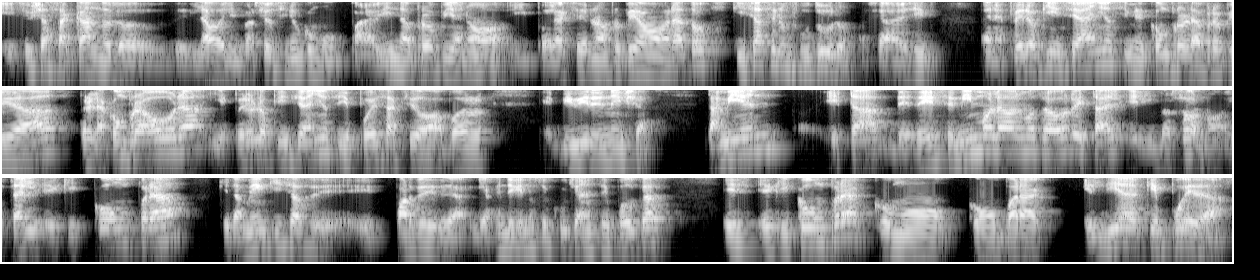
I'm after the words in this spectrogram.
Eso ya sacándolo del lado de la inversión, sino como para vivienda propia, ¿no? Y poder acceder a una propiedad más barato, quizás en un futuro. O sea, decir, bueno, espero 15 años y me compro la propiedad, pero la compro ahora y espero los 15 años y después accedo a poder eh, vivir en ella. También está, desde ese mismo lado del mostrador, está el, inversor, ¿no? Está el, el que compra que también quizás eh, parte de la, gente que nos escucha en este podcast, es el que compra como, como para el día que pueda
